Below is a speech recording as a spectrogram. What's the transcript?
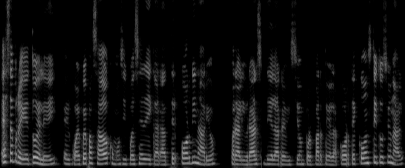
este proyecto de ley, el cual fue pasado como si fuese de carácter ordinario para librarse de la revisión por parte de la Corte Constitucional,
